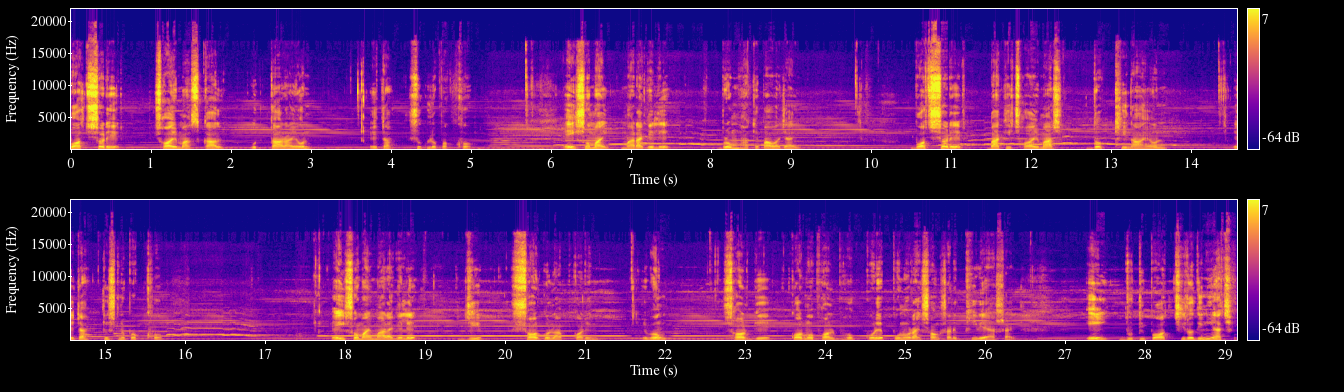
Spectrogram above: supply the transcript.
বৎসরের ছয় মাস কাল উত্তরায়ণ, এটা শুক্লপক্ষ। এই সময় মারা গেলে ব্রহ্মাকে পাওয়া যায়। বৎসরের বাকি ছয় মাস দক্ষিণায়ন এটা কৃষ্ণপক্ষ। এই সময় মারা গেলে জীব স্বর্গ লাভ করেন এবং স্বর্গে কর্মফল ভোগ করে পুনরায় সংসারে ফিরে আসায়। এই দুটি পথ চিরদিনই আছে।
